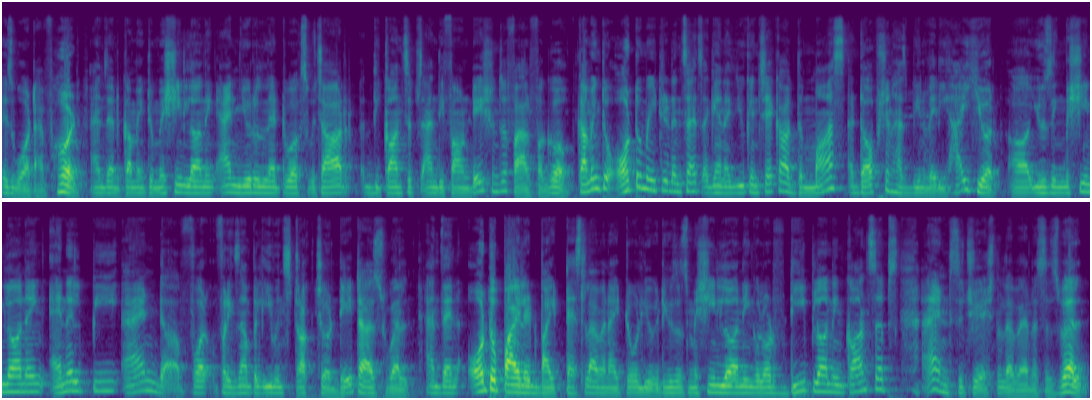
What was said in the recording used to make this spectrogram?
is what I've heard. And then coming to machine learning and neural networks, which are the concepts and the foundations of AlphaGo. Coming to automated insights, again, you can check out the mass adoption has been very high here uh, using machine learning, NLP, and uh, for, for example, even structured data as well. And then autopilot by Tesla, when I told you it uses machine learning, a lot of deep learning concepts, and situational awareness as well.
